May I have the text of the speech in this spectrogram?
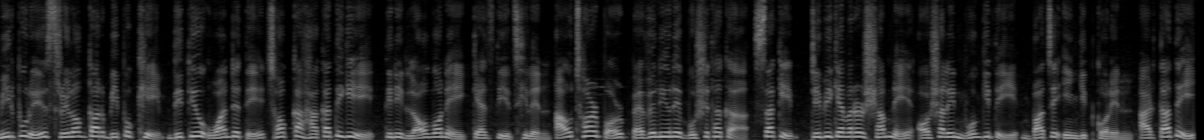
মিরপুরে শ্রীলঙ্কার বিপক্ষে দ্বিতীয় ওয়ানডেতে ছক্কা হাঁকাতে গিয়ে তিনি লং অনে ক্যাচ দিয়েছিলেন। আউট হওয়ার পর প্যাভিলিয়নে বসে থাকা সাকিব টিভি ক্যামেরার সামনে অশালীন ভঙ্গিতে বাজে ইঙ্গিত করেন। আর তাতেই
